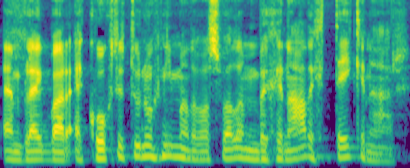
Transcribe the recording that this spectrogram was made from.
En blijkbaar, hij kookte toen nog niet, maar dat was wel een begenadigd tekenaar.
